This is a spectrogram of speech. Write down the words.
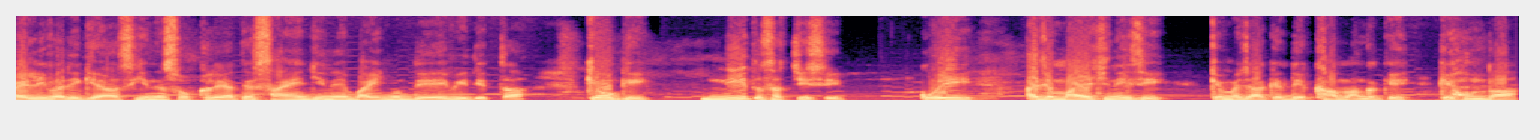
ਪਹਿਲੀ ਵਾਰੀ ਗਿਆ ਸੀ, ਇਹਨੇ ਸੁੱਖ ਲਿਆ ਤੇ ਸਾਈਂ ਜੀ ਨੇ ਬਾਈ ਨੂੰ ਦੇ ਵੀ ਦਿੱਤਾ, ਕਿਉਂਕਿ ਨੀਤ ਸੱਚੀ ਸੀ। ਕੋਈ ਅਜਮਾਇਸ਼ ਨਹੀਂ ਸੀ ਕਿ ਮੈਂ ਜਾ ਕੇ ਦੇਖਾਂ ਮੰਗ ਕੇ ਕਿ ਹੁੰਦਾ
